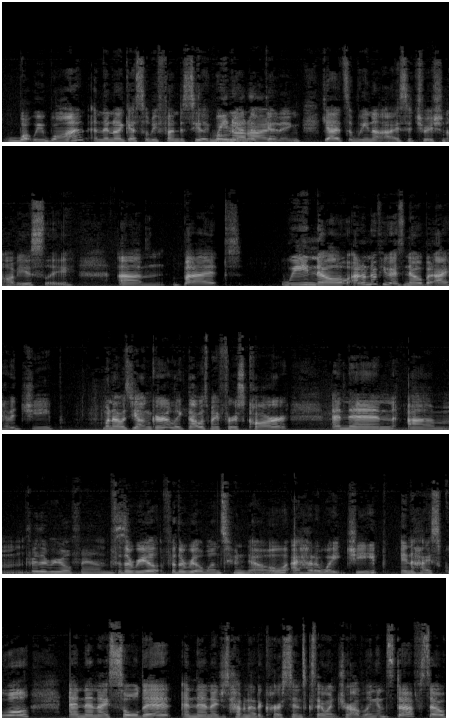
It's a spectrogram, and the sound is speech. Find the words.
what we want, and then I guess it'll be fun to see like what We we, not end up I. getting. Yeah, it's a we not I situation, obviously. Um, but we know. I don't know if you guys know, but I had a Jeep when I was younger. Like that was my first car, and then um, For the real fans. for the real for the real ones who know i had a white jeep in high school and then i sold it and then i just haven't had a car since because i went traveling and stuff so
